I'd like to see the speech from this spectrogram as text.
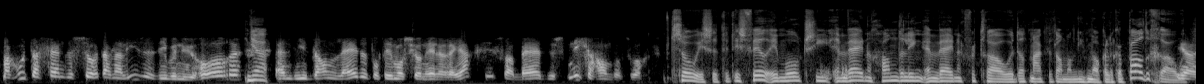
Maar goed, dat zijn de soort analyses die we nu horen ja. en die dan leiden tot emotionele reacties waarbij dus niet gehandeld wordt. Zo is het. Het is veel emotie en weinig handeling en weinig vertrouwen. Dat maakt het allemaal niet makkelijker. Paul de Grauwe, ja.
